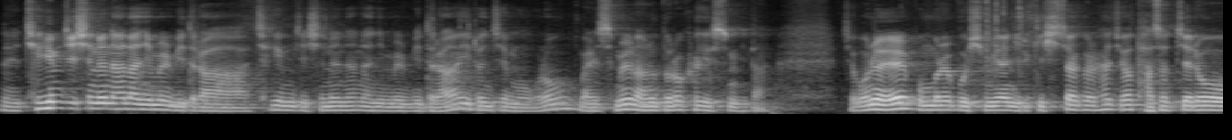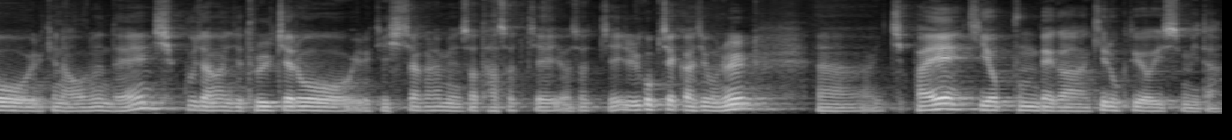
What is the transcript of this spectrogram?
네, 책임지시는 하나님을 믿으라, 책임지시는 하나님을 믿으라 이런 제목으로 말씀을 나누도록 하겠습니다. 오늘 본문을 보시면 이렇게 시작을 하죠. 다섯째로 이렇게 나오는데 19장은 이제 둘째로 이렇게 시작을 하면서 다섯째, 여섯째, 일곱째까지 오늘 아, 지파의 기업 분배가 기록되어 있습니다.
